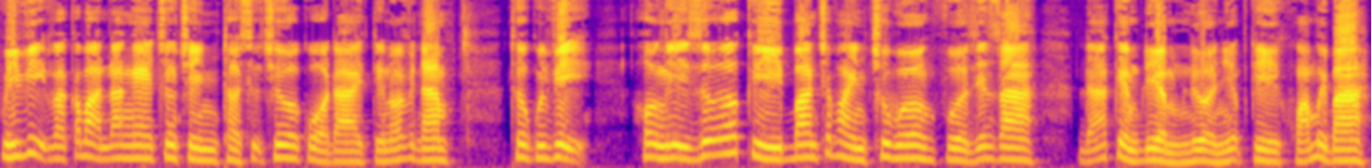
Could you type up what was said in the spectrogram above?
Quý vị và các bạn đang nghe chương trình Thời sự trưa của Đài Tiếng Nói Việt Nam. Thưa quý vị, hội nghị giữa kỳ Ban chấp hành Trung ương vừa diễn ra đã kiểm điểm nửa nhiệm kỳ khóa 13,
